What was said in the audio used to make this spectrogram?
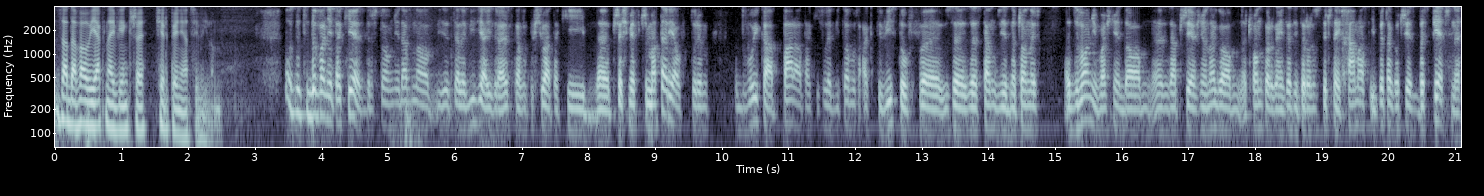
zadawały jak największe cierpienia cywilom. No zdecydowanie tak jest. Zresztą niedawno telewizja izraelska wypuściła taki prześmiewczy materiał, w którym dwójka, para takich lewicowych aktywistów ze, ze Stanów Zjednoczonych dzwoni właśnie do zaprzyjaźnionego członka organizacji terrorystycznej Hamas i pyta go, czy jest bezpieczny.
